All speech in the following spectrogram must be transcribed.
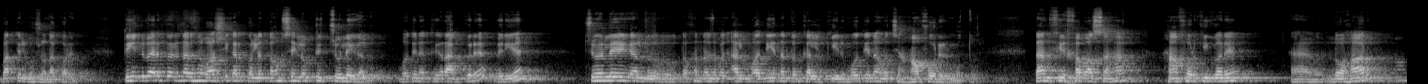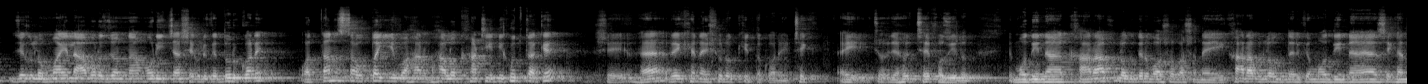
বাতিল ঘোষণা করেন। তিনবার করে অস্বীকার করলেন, তখন সেই লোকটি চলে গেল। মদিনা থেকে রাগ করে বেরিয়ে চলে গেল। তখন আল মদিনা তো কালকির মদিনা হচ্ছে হাঁফরের মতো। তানফি খাবা সাহা হাঁফর কি করে? হ্যাঁ লোহার, যেগুলো ময়লা আবর্জনা, মরিচা, সেগুলিকে দূর করে। ও তানসা উতাই বাহার ভালো খাঁটি নিখুঁতটাকে সে হ্যাঁ রেখে নেয়, সুরক্ষিত করে। ঠিক এই হচ্ছে ফজিলত। মদিনা খারাপ লোকদের বসবাস নেই। খারাপ লোকদেরকে মদিনা সেখান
